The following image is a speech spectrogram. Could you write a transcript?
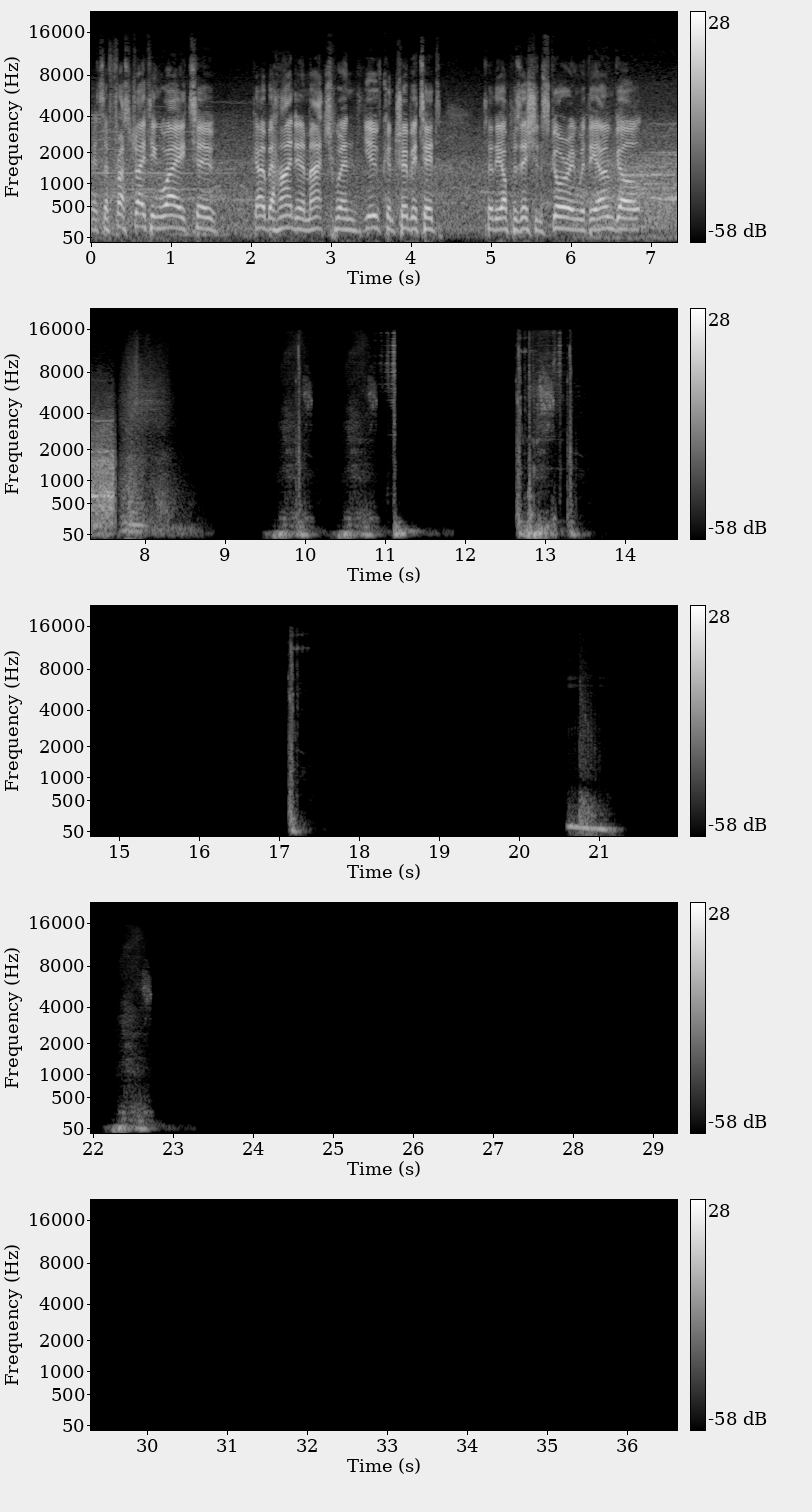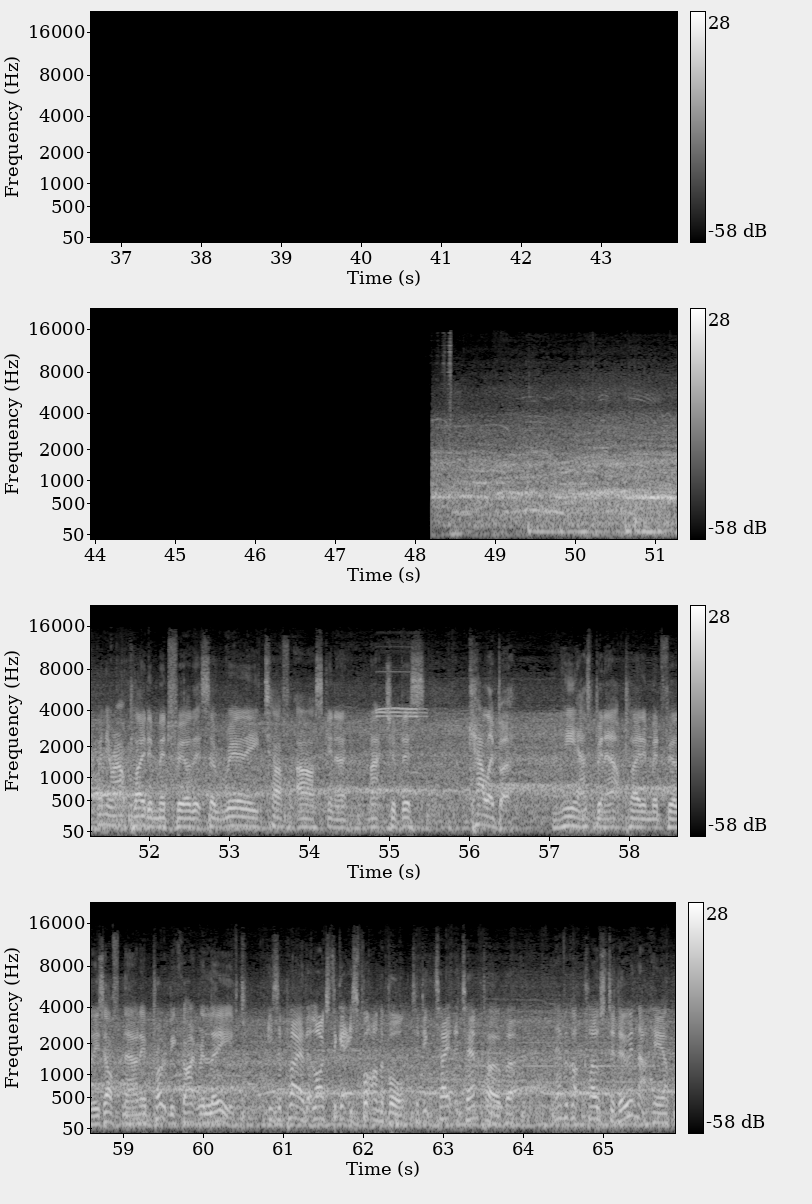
It's a frustrating way to go behind in a match when you've contributed to the opposition scoring with the own goal. You're outplayed in midfield, it's a really tough ask in a match of this calibre. And he has been outplayed in midfield. He's off now, and he'll probably be quite relieved. He's a player that likes to get his foot on the ball to dictate the tempo, but never got close to doing that here.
